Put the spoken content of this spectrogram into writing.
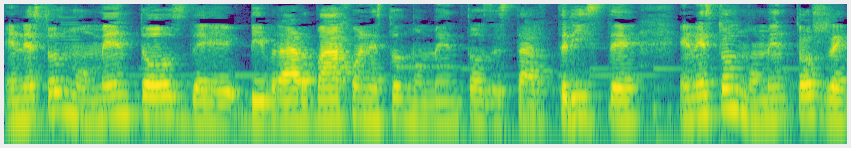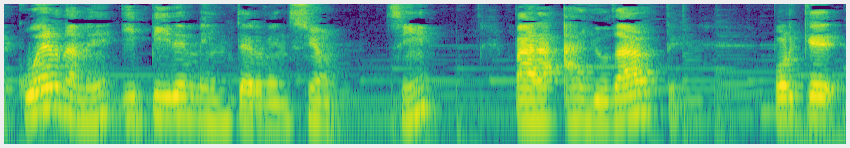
En estos momentos de vibrar bajo, en estos momentos de estar triste, en estos momentos recuérdame y pídeme intervención, ¿sí? Para ayudarte. Porque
